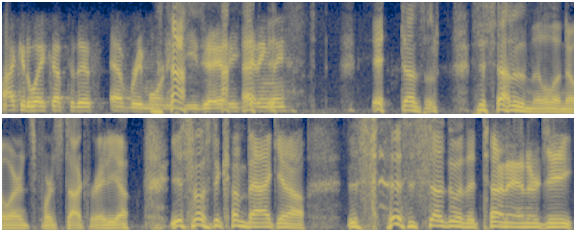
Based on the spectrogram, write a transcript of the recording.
I could wake up to this every morning, DJ. Are you kidding me? It doesn't. It's just out of the middle of nowhere in sports talk radio. You're supposed to come back, you know, this is something with a ton of energy,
